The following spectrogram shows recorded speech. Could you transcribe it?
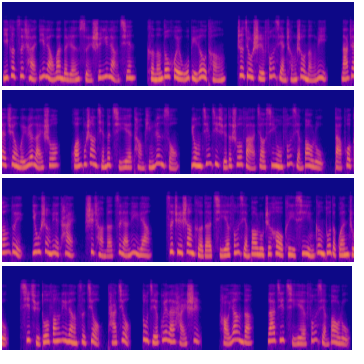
一个资产一两万的人损失一两千，可能都会无比肉疼。这就是风险承受能力。拿债券违约来说，还不上钱的企业躺平认怂，用经济学的说法叫信用风险暴露，打破刚兑优胜劣汰市场的自然力量。资质尚可的企业风险暴露之后，可以吸引更多的关注。吸取多方力量自救，他救，渡劫归来还是好样的。垃圾企业风险暴露，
